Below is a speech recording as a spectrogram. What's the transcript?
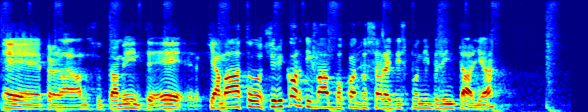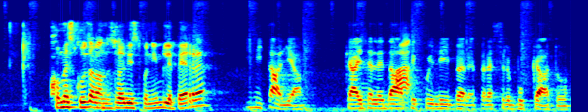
eh, per assolutamente e chiamato. Ci ricordi Mambo quando sarai disponibile in Italia? Come scusa quando sarà disponibile per? In Italia, che hai delle date Ah. qui libere per essere buccato.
